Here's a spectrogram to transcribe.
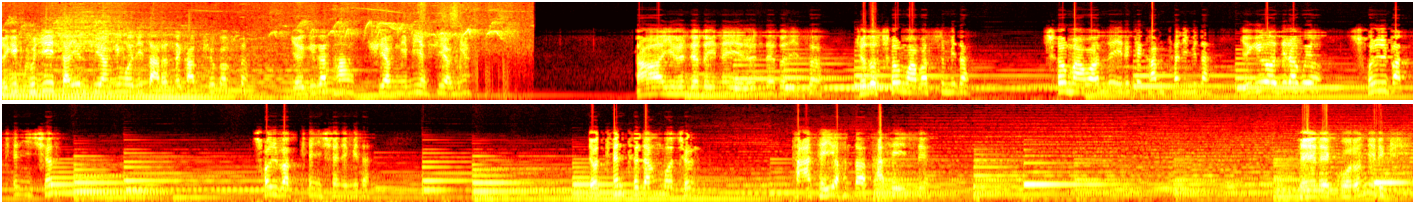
여기 굳이 자연 휴양림 어디 다른 데갈 필요가 없어. 여기가 다 휴양림이야, 휴양림. 아, 이런 데도 있네, 이런 데도 있어. 저도 처음 와봤습니다. 처음 와봤는데 이렇게 감탄입니다. 여기 어디라고요? 솔밭 펜션? 솔밭 펜션입니다. 요 텐트장 뭐, 전, 다 대여한다, 다 돼 있어요. 베네골은 이렇게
